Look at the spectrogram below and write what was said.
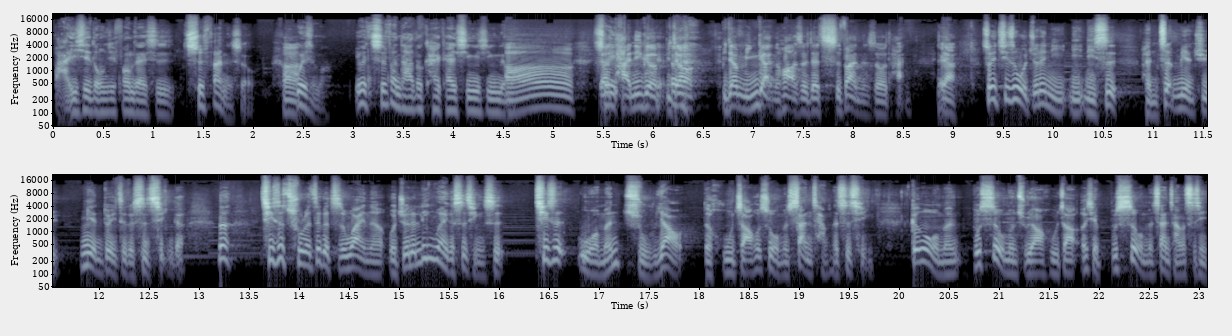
把一些东西放在是吃饭的时候，为什么？因为吃饭大家都开开心心的啊，所以谈一个比较 比较敏感的话的时候，在吃饭的时候谈，对啊。所以其实我觉得你你你是很正面去面对这个事情的。那其实除了这个之外呢，我觉得另外一个事情是。其实我们主要的呼召，或是我们擅长的事情，跟我们不是我们主要呼召，而且不是我们擅长的事情，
